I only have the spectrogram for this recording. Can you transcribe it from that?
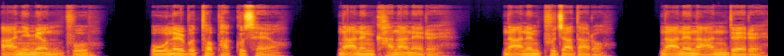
아니면 부? 오늘부터 바꾸세요. 나는 가난해를. 나는 부자다로. 나는 안 돼를.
